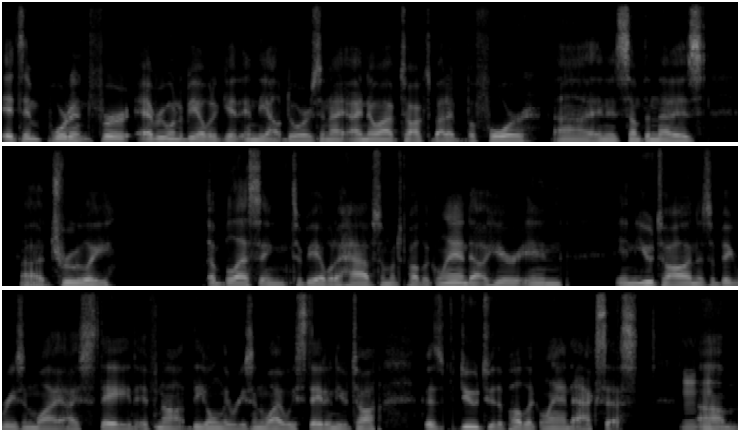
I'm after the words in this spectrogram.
it's important for everyone to be able to get in the outdoors. And I, I know I've talked about it before, uh, and it's something that is uh, truly a blessing to be able to have so much public land out here in in Utah, and it's a big reason why I stayed, if not the only reason why we stayed in Utah, is due to the public land access mhm, um,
